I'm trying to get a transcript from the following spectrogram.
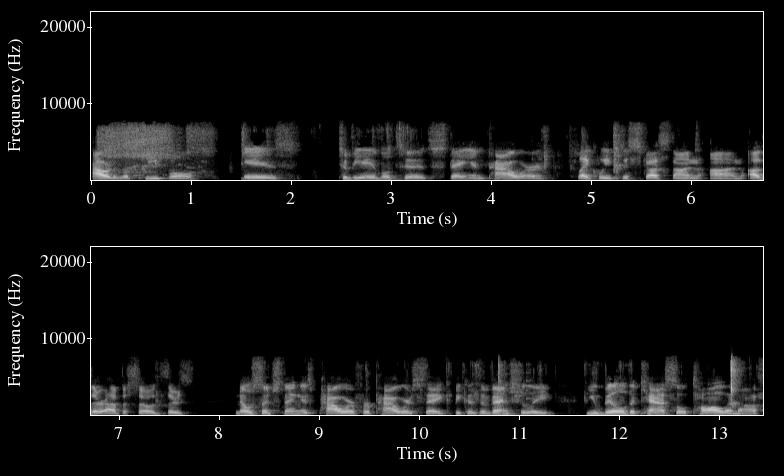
out of the people is to be able to stay in power. Like we've discussed on on other episodes there's no such thing as power for power's sake because eventually you build a castle tall enough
